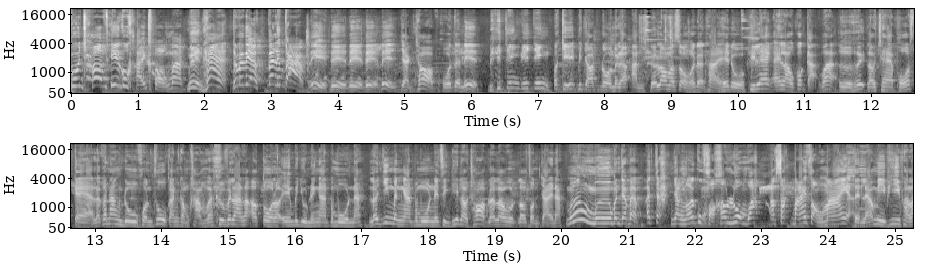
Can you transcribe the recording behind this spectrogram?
กูชอบพี่กูขายของมากหมื่นห้าทำไมเบี้ยแม่หรือเปล่านี่นี่นี่นี่นี่อยากชอบโหแต่นี่ดีจริงดีจริงเมื่อกี้พี่จอร์ดโดนไปแล้วอัน เดี๋ยวเรามาส่งแล้วเดี๋ยวถ่ายให้ดู ทีแรกไอ้เราก็กะว่าเออเฮ้ยเราแชร์โพสต์แกแล้วก็นั่งดูคนสู้กันขำๆไว้คือเวลาเราเอาตัวเราเองไปอยู่ในงานประมูลนะ แล้วยิ่งเป็นงานประมูลในสิ่งที่เราชอบแล้วเราเราสนใจนะมึงมือมันจะแบบอาจารอย่างน้อยกูขอเข้าร่วมวะเอาสักไม้สองไม้อะเสร็จแล้วมีพี่พล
